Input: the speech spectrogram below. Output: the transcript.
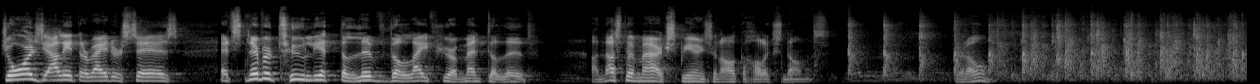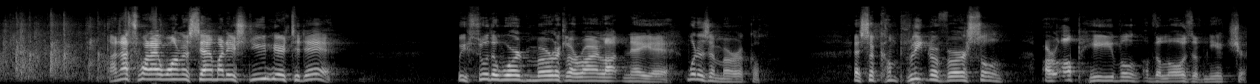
George Eliot, the writer, says, it's never too late to live the life you're meant to live. And that's been my experience in Alcoholics Anonymous. You know? And that's what I want to say somebody who's new here today. We throw the word miracle around a lot in AA. What is a miracle? It's a complete reversal or upheaval of the laws of nature.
